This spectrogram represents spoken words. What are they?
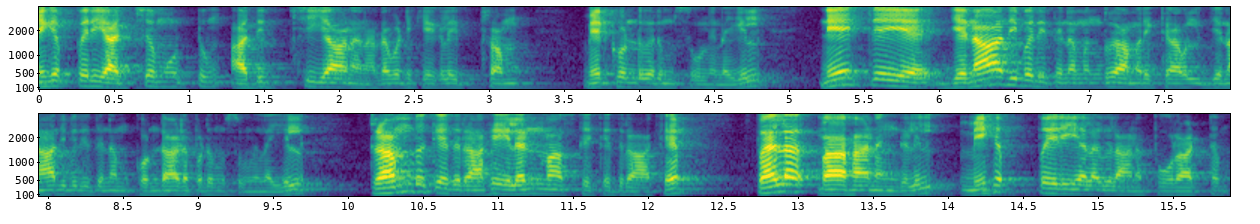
மிகப்பெரிய அச்சமூட்டும் அதிர்ச்சியான நடவடிக்கைகளை ட்ரம்ப் மேற்கொண்டு வரும் சூழ்நிலையில் நேற்றைய ஜனாதிபதி தினம் என்று அமெரிக்காவில் ஜனாதிபதி தினம் கொண்டாடப்படும் சூழ்நிலையில் ட்ரம்புக்கு எதிராக எலன் மாஸ்க்கு எதிராக பல மாகாணங்களில் மிகப்பெரிய அளவிலான போராட்டம்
